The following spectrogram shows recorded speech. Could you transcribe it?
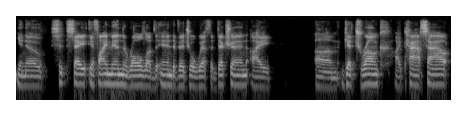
you know say if i'm in the role of the individual with addiction i um, get drunk i pass out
